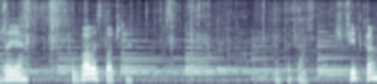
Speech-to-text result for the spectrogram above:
Вже є по два листочки. Ось така щітка.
